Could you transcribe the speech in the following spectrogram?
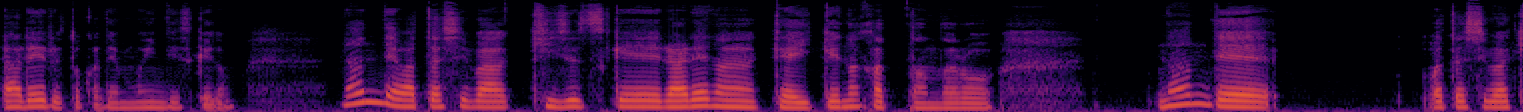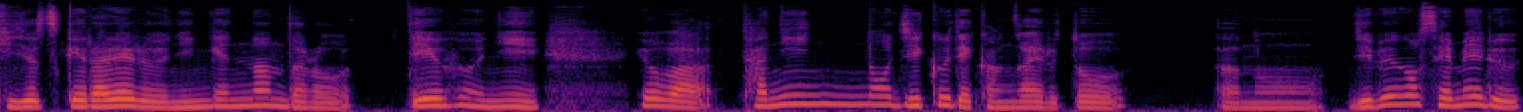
られるとかでもいいんですけど、なんで私は傷つけられなきゃいけなかったんだろう。なんで私は傷つけられる人間なんだろうっていうふうに、要は他人の軸で考えると、あの、自分を責める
